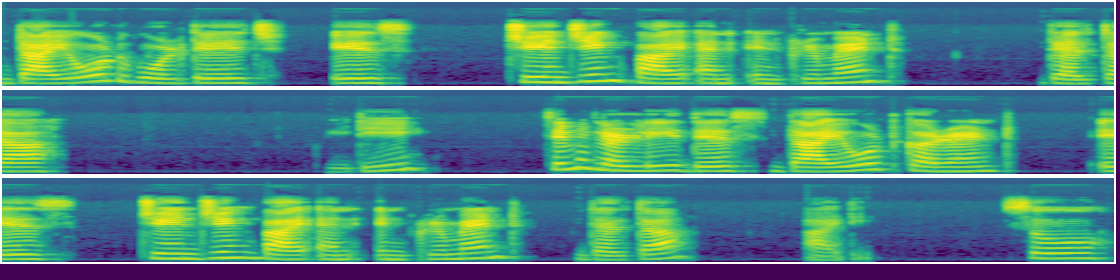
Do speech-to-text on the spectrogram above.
diode voltage is changing by an increment delta VD. Similarly, this diode current is changing by an increment delta ID. So,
